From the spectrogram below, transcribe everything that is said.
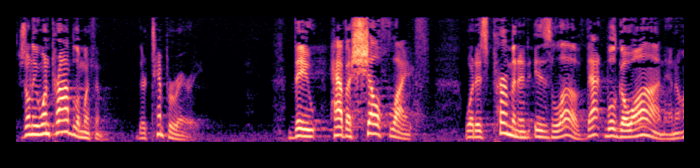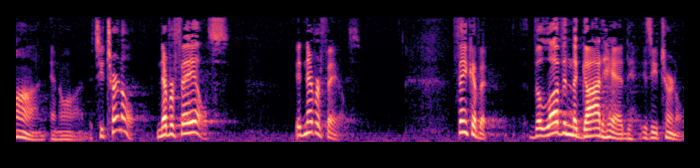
There's only one problem with them they're temporary. They have a shelf life. What is permanent is love. That will go on and on and on. It's eternal, never fails. It never fails. Think of it. The love in the Godhead is eternal.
